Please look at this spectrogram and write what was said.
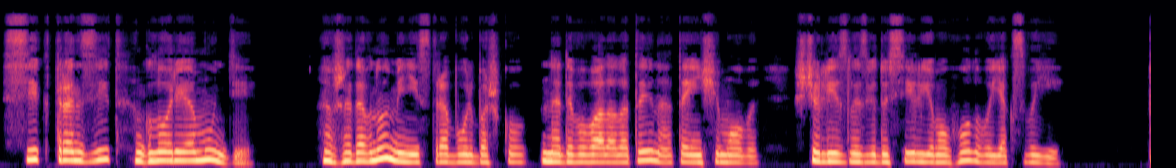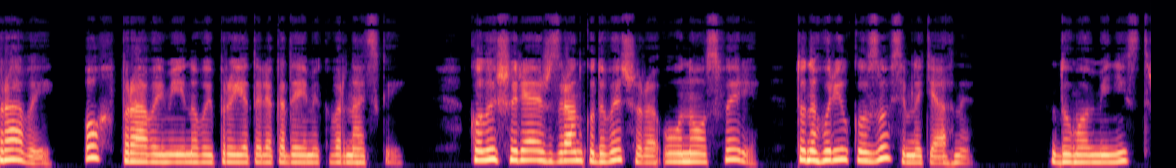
Сік транзит Глорія Мунді. Вже давно міністра Бульбашку не дивувала латина та інші мови, що лізли звідусіль йому в голову, як свої. Правий, ох, правий мій новий приятель академік Вернацький. Коли ширяєш зранку до вечора у ноосфері, то на горілку зовсім не тягне, думав міністр,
